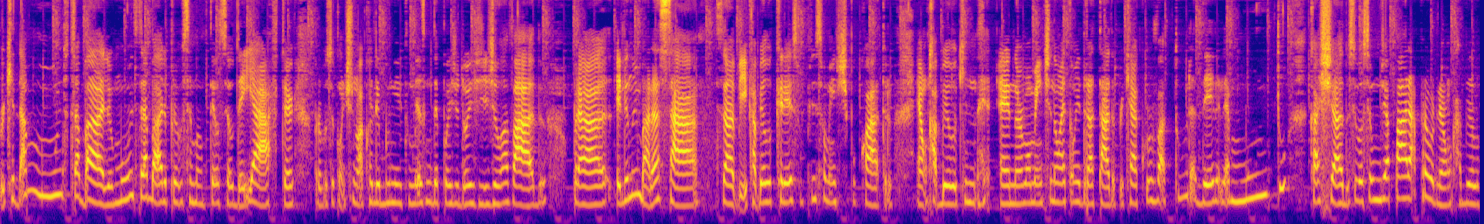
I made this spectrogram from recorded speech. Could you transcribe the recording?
Porque dá muito trabalho, muito trabalho para você manter o seu day after, para você continuar com ele bonito mesmo depois de dois dias de lavado, pra ele não embaraçar, sabe? E cabelo crespo, principalmente tipo 4, é um cabelo que é, normalmente não é tão hidratado, porque a curvatura dele ele é muito cacheado. Se você um dia parar pra olhar um cabelo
